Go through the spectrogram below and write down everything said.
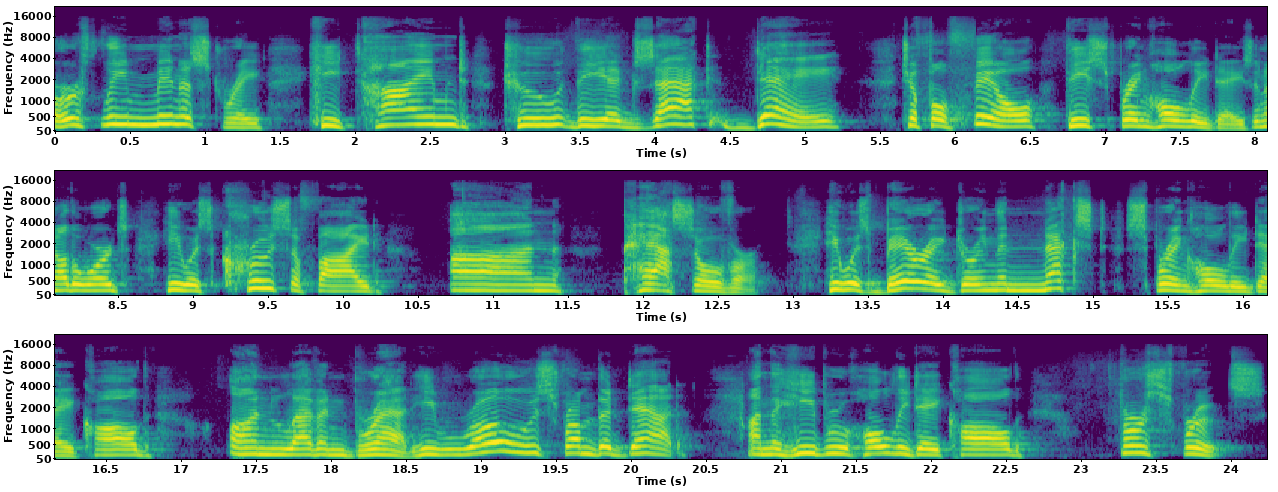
earthly ministry, he timed to the exact day to fulfill these spring holy days. In other words, he was crucified on Passover. He was buried during the next spring holy day called unleavened bread. He rose from the dead on the Hebrew holy day called first fruits.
